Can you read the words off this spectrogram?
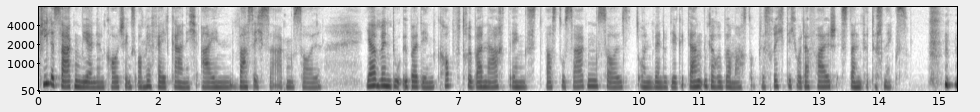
viele sagen mir in den Coachings, oh, mir fällt gar nicht ein, was ich sagen soll. Ja, wenn du über den Kopf drüber nachdenkst, was du sagen sollst und wenn du dir Gedanken darüber machst, ob das richtig oder falsch ist, dann wird es nichts.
